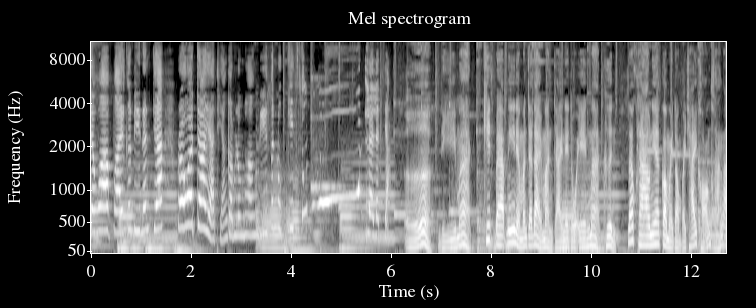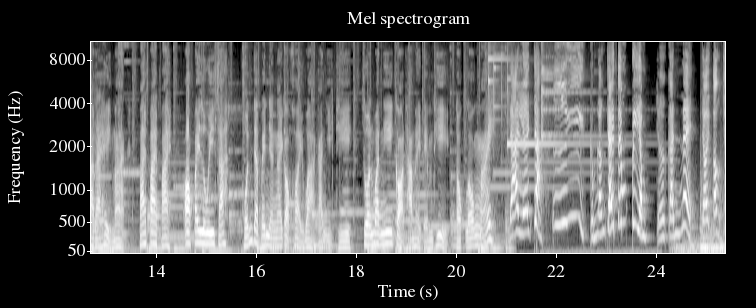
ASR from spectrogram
จะว่าไปก็ดีนั่นจ๊ะ เพราะว่าจ้าอยากเถียงกับลุงทองดีสนุกที่สุด เลยละจ้ะ เออ ดีมาก คิดแบบนี้เนี่ยมันจะได้มั่นใจในตัวเองมากขึ้น แล้วคราวนี้ก็ไม่ต้องไปใช้ของขลังอะไรให้มาก ไปไปไป ออกไปลุยซะ ผลจะเป็นยังไงก็ค่อยว่ากันอีกที ส่วนวันนี้ก็ทำให้เต็มที่ ตกลงไหม ได้เลยจ้ะ เอ้ยกำลังใจเต็มเปี่ยม เจอกันแน่ จอยต้องช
